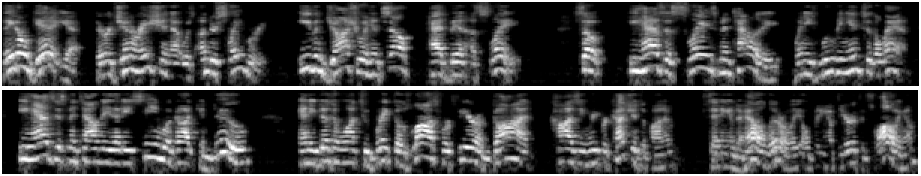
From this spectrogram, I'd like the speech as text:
they don't get it yet. They're a generation that was under slavery. Even Joshua himself had been a slave. So he has a slave's mentality when he's moving into the land. He has this mentality that he's seen what God can do, and he doesn't want to break those laws for fear of God causing repercussions upon him, sending him to hell, literally, opening up the earth and swallowing him.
